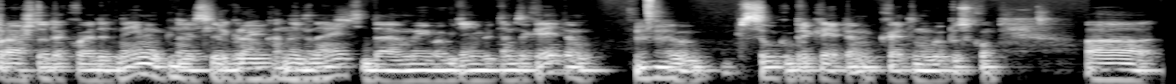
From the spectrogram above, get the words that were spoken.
про что такое деднейминг. Да, Если вы не знаете, да, мы его где-нибудь там закрепим. Угу. Ссылку прикрепим к этому выпуску. А,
